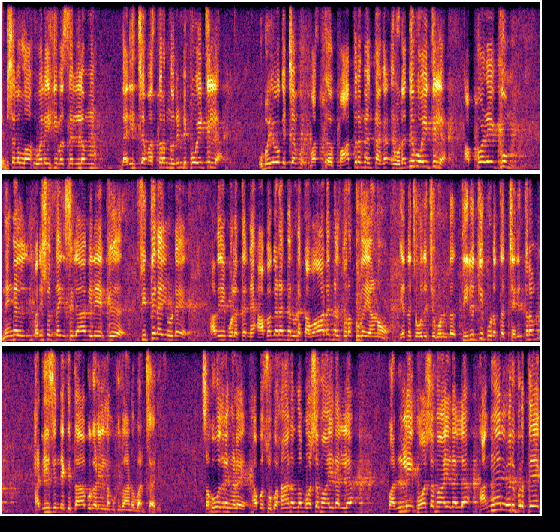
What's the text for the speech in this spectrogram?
നബി സല്ലല്ലാഹു അലൈഹി വസല്ലം ധരിച്ച വസ്ത്രം നുരുമ്പിപ്പോയിട്ടില്ല. ഉപയോഗിച്ച പാത്രങ്ങൾ തക ഉടഞ്ഞു പോയിട്ടില്ല. അപ്പോഴേക്കും നിങ്ങൾ പരിശുദ്ധ ഇസ്ലാമിലേക്ക് ഫിത്തിനയുടെ അതേപോലെ തന്നെ അപകടങ്ങളുടെ കവാടങ്ങൾ തുറക്കുകയാണോ എന്ന് ചോദിച്ചുകൊണ്ട് തിരുത്തി കൊടുത്ത ചരിത്രം ഹദീസിന്റെ കിതാബുകളിൽ നമുക്ക് കാണുവാൻ സാധിക്കും. സഹോദരങ്ങളെ അപ്പൊ സുബഹാനന്ദ മോശമായതല്ല പള്ളി മോശമായതല്ല അങ്ങനെ ഒരു പ്രത്യേക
